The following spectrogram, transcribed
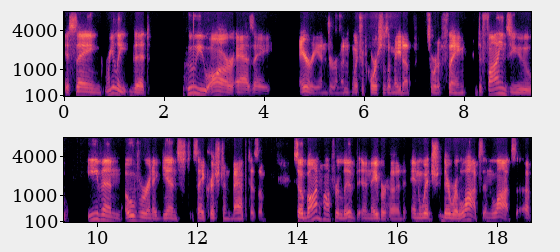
is saying really that who you are as a Aryan German, which of course is a made up sort of thing, defines you even over and against, say, Christian baptism. So Bonhoeffer lived in a neighborhood in which there were lots and lots of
